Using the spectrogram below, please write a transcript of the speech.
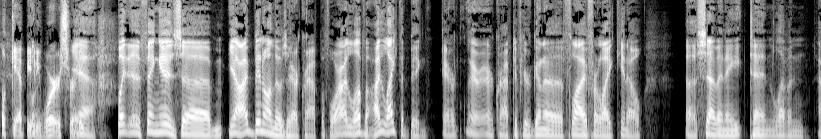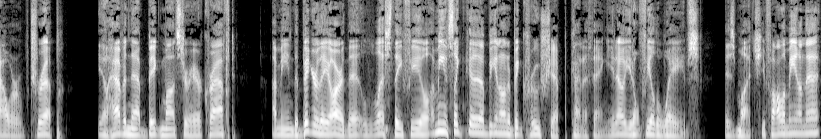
Well, can't be any worse, right? Yeah, but the thing is, um, yeah, I've been on those aircraft before. I love them. I like the big air, air aircraft. If you're gonna fly for like you know, a seven, eight, ten, eleven hour trip, you know, having that big monster aircraft. I mean, the bigger they are, the less they feel. I mean, it's like uh, being on a big cruise ship kind of thing. You know, you don't feel the waves as much. You follow me on that?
